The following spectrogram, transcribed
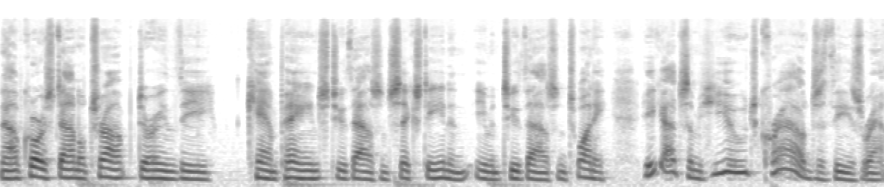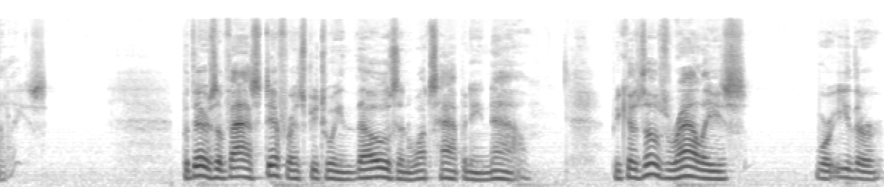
Now, of course, Donald Trump, during the campaigns 2016 and even 2020, he got some huge crowds at these rallies. But there's a vast difference between those and what's happening now. Because those rallies were either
